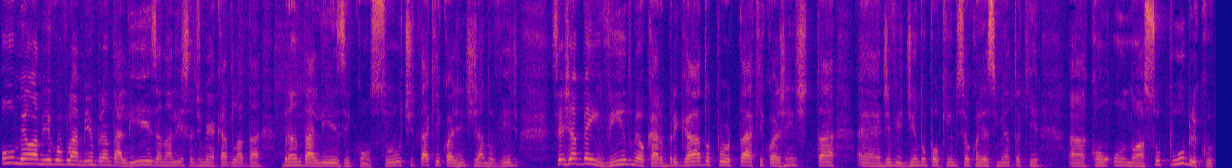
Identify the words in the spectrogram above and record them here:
o meu amigo Vlamir Brandalize, analista de mercado lá da Brandalize Consult, está aqui com a gente já no vídeo. Seja bem-vindo, meu caro. Obrigado por estar tá aqui com a gente, estar tá, é, dividindo um pouquinho do seu conhecimento aqui uh, com o nosso público.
